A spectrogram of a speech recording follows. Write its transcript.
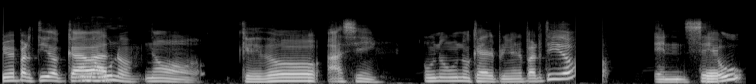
primer partido acaba. 1 No, quedó así. 1-1 queda el primer partido. En CU,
